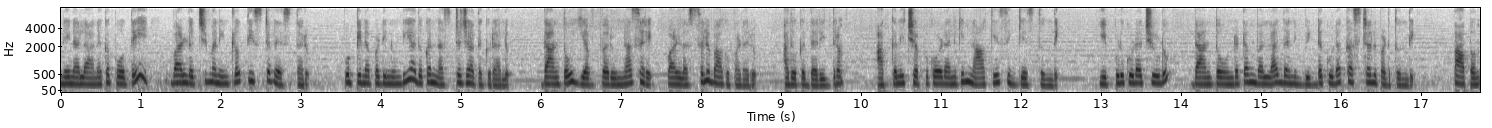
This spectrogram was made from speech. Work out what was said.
నేను అలా అనకపోతే వాళ్ళొచ్చి మన ఇంట్లో తిష్ట వేస్తారు. పుట్టినప్పటి నుండి అదొక నష్టజాతకురాలు. దాంతో ఎవ్వరున్నా సరే వాళ్ళస్సలు బాగుపడరు. అదొక దరిద్రం. అక్కని చెప్పుకోవడానికి నాకే సిగ్గేస్తుంది. ఇప్పుడు కూడా చూడు దాంతో ఉండటం వల్ల దాని బిడ్డ కూడా కష్టాలు పడుతుంది. పాపం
